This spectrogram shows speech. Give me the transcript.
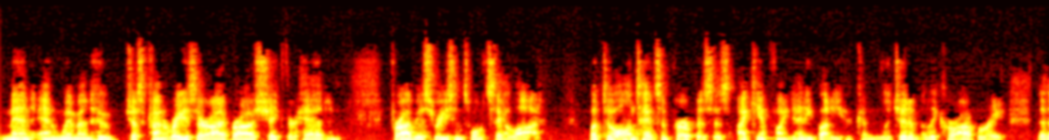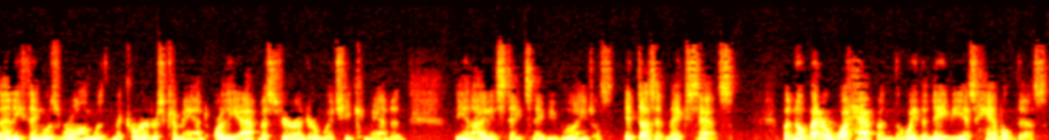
men and women, who just kind of raise their eyebrows, shake their head, and for obvious reasons won't say a lot. But to all intents and purposes, I can't find anybody who can legitimately corroborate that anything was wrong with McWherter's command or the atmosphere under which he commanded the United States Navy Blue Angels. It doesn't make sense. But no matter what happened, the way the Navy has handled this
